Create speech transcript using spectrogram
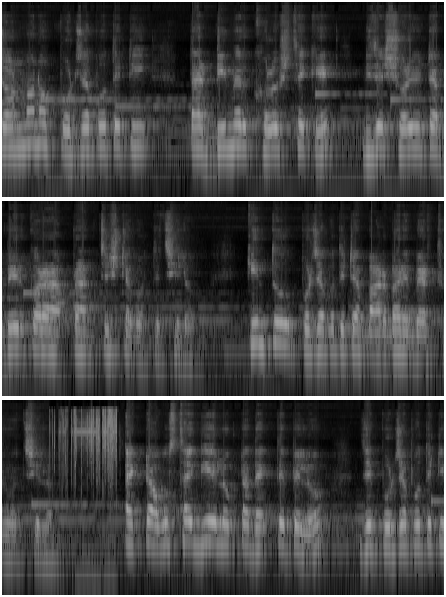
জন্মানো প্রজাপতিটি তার ডিমের খোলস থেকে নিজের শরীরটা বের করার আপ্রাণ চেষ্টা করতেছিল, কিন্তু প্রজাপতিটা বারবারে ব্যর্থ হচ্ছিল। একটা অবস্থায় গিয়ে লোকটা দেখতে পেল যে প্রজাপতিটি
